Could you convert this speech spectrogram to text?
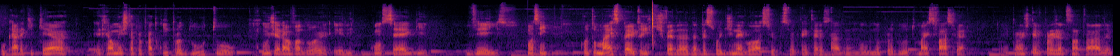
o cara que quer realmente estar tá preocupado com o produto ou com gerar valor, ele consegue ver isso. Então, assim, quanto mais perto a gente estiver da, da pessoa de negócio, a pessoa que está interessada no, no, produto, mais fácil é. Então, a gente teve projetos na Natália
